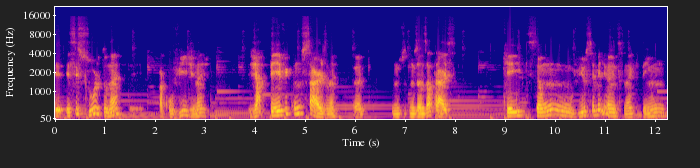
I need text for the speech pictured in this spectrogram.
esse surto, né, a Covid, né, já teve com o SARS, né, uns, uns anos atrás, que são vírus semelhantes, né, que tem um,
